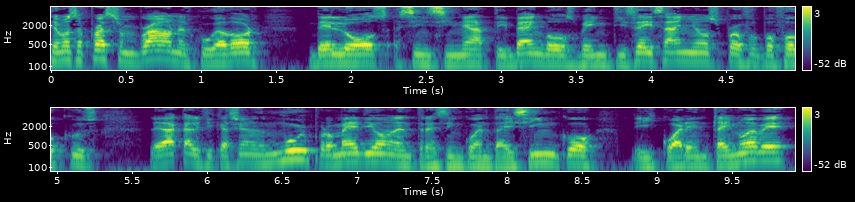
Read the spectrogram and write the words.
Tenemos a Preston Brown, el jugador de los Cincinnati Bengals, 26 años, Pro Football Focus le da calificaciones muy promedio, entre 55 y 49.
